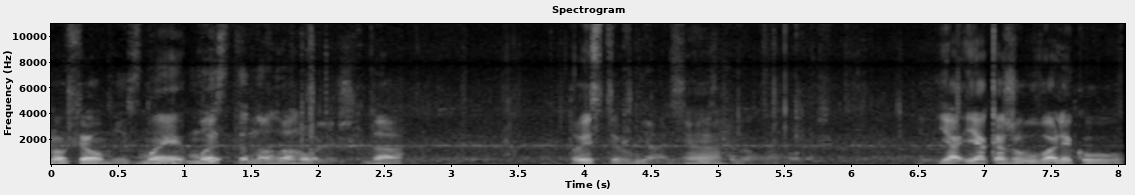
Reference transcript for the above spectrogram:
Ну все, ми, ми... істинно глаголіш. Да. Тобто, Князь, істинно глаголіш. Я я кажу Валіку,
